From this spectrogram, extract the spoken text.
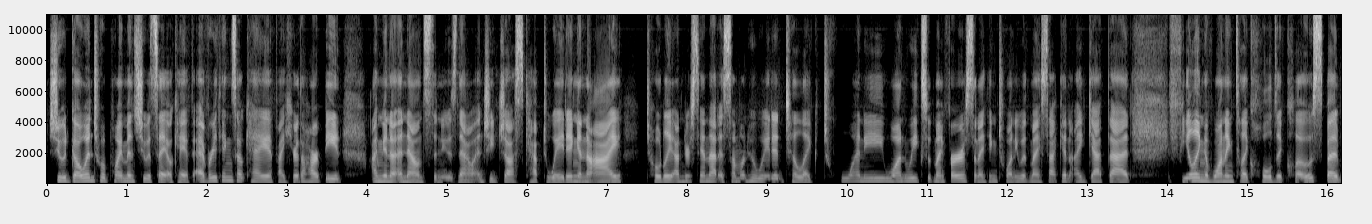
she would go into appointments. She would say, okay, if everything's okay, if I hear the heartbeat, I'm going to announce the news now. And she just kept waiting. And I totally understand that as someone who waited till like 21 weeks with my first and I think 20 with my second. I get that feeling of wanting to like hold it close, but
